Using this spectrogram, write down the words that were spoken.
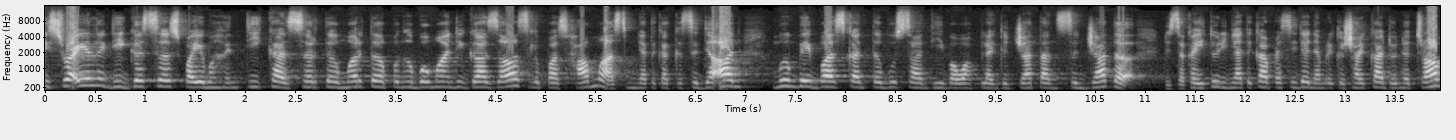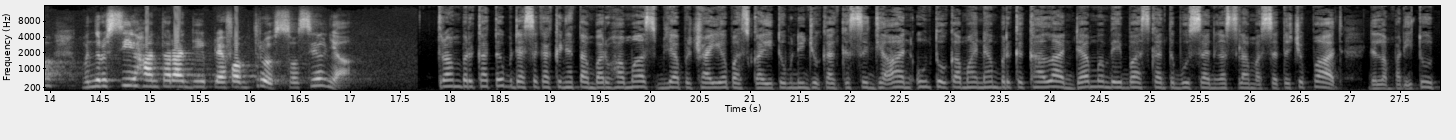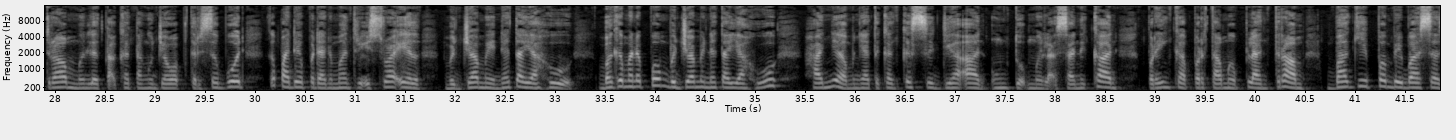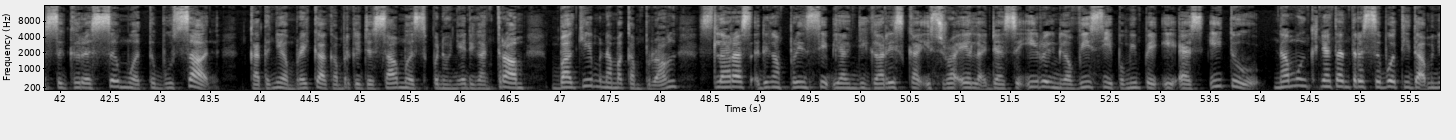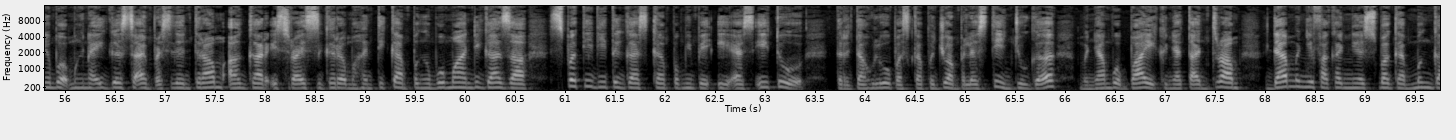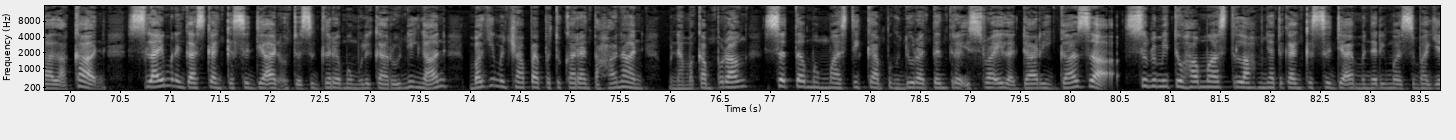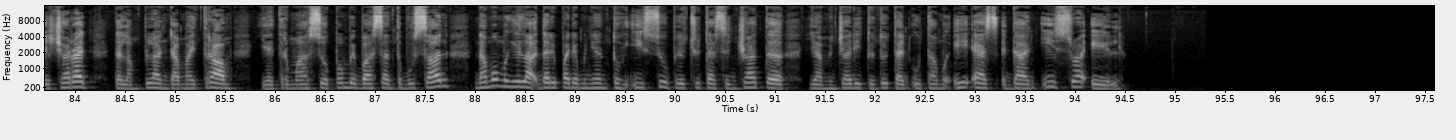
Israel digesa supaya menghentikan serta merta pengeboman di Gaza selepas Hamas menyatakan kesediaan membebaskan tebusan di bawah pelan gejatan senjata. Desakan itu dinyatakan Presiden Amerika Syarikat Donald Trump menerusi hantaran di platform Truth sosialnya. Trump berkata berdasarkan kenyataan baru Hamas, beliau percaya pasukan itu menunjukkan kesediaan untuk keamanan berkekalan dan membebaskan tebusan dengan selamat serta cepat. Dalam pada itu, Trump meletakkan tanggungjawab tersebut kepada Perdana Menteri Israel Benjamin Netanyahu. Bagaimanapun Benjamin Netanyahu hanya menyatakan kesediaan untuk melaksanakan peringkat pertama pelan Trump bagi pembebasan segera semua tebusan. Katanya mereka akan bekerjasama sepenuhnya dengan Trump bagi menamakan perang selaras dengan prinsip yang digariskan Israel dan seiring dengan visi pemimpin AS itu. Namun kenyataan tersebut tidak menyebut mengenai gesaan Presiden Trump agar Israel segera menghentikan pengeboman di Gaza seperti ditegaskan pemimpin AS itu. Terdahulu pasukan pejuang Palestin juga menyambut baik kenyataan Trump dan menyifatkannya sebagai menggalakkan selain menegaskan kesediaan untuk segera memulakan rundingan bagi mencapai pertukaran tahanan, menamakan perang serta memastikan pengunduran tentera Israel dari Gaza. Sebelum itu Hamas telah menyatakan kesediaan menerima sebahagian syarat dalam pelan damai Trump ia termasuk pembebasan tebusan namun mengelak daripada menyentuh isu pelecutan senjata yang menjadi tuntutan utama AS dan Israel.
